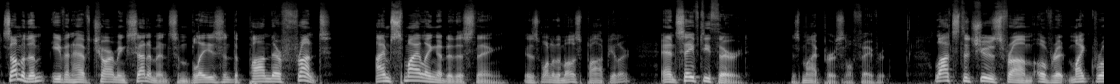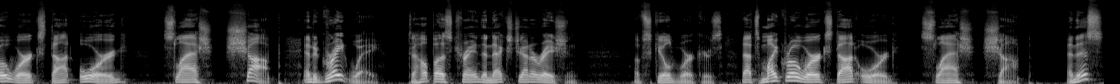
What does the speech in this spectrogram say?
Some of them even have charming sentiments emblazoned upon their front. I'm smiling under this thing is one of the most popular, and Safety Third is my personal favorite. Lots to choose from over at mikeroweworks.org slash shop, and a great way to help us train the next generation of skilled workers. That's mikeroweworks.org slash shop. And this?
